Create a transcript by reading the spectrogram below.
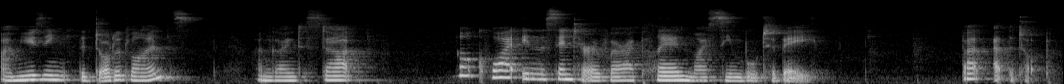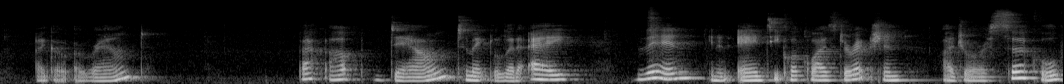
I'm using the dotted lines I'm going to start not quite in the center of where I plan my symbol to be, but at the top. I go around, back up, down to make the letter A, then in an anti-clockwise direction, I draw a circle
